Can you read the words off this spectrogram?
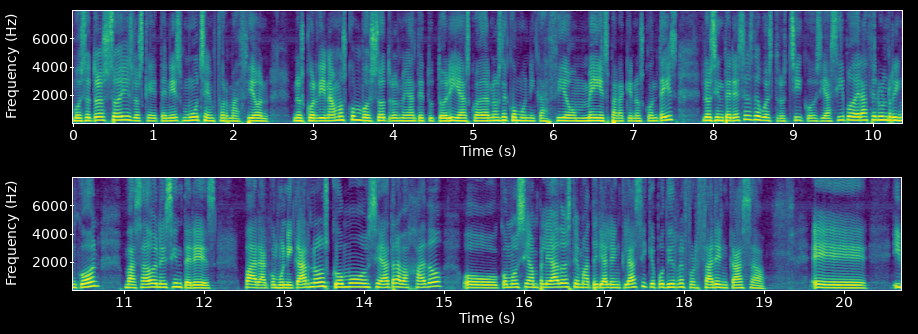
Vosotros sois los que tenéis mucha información, nos coordinamos con vosotros mediante tutorías, cuadernos de comunicación, mails, para que nos contéis los intereses de vuestros chicos y así poder hacer un rincón basado en ese interés, para comunicarnos cómo se ha trabajado o cómo se ha empleado este material en clase y qué podéis reforzar en casa. Eh, y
